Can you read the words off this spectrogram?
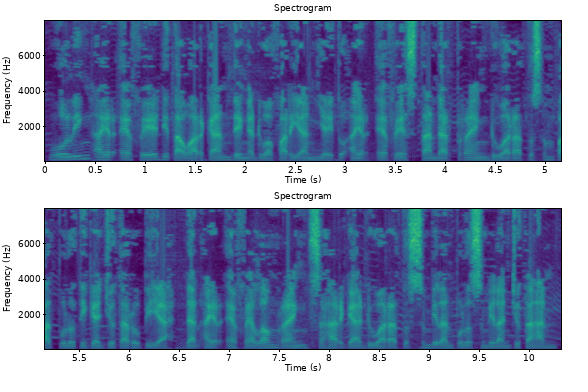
Wuling Air EV ditawarkan dengan dua varian yaitu Air EV Standard Rank 243 juta rupiah dan Air EV Long Rank seharga 299 jutaan.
